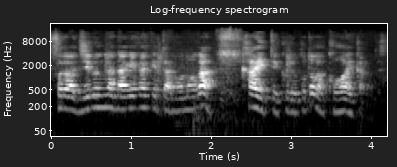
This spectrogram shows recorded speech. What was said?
それは自分が投げかけたものが返ってくることが怖いからです。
